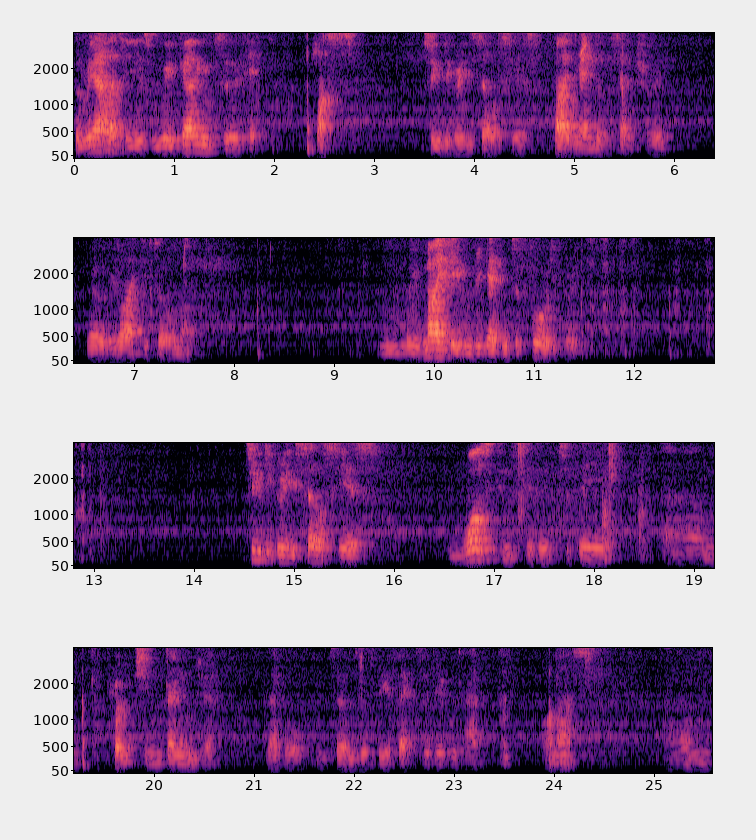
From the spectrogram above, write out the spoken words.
The reality is we're going to hit plus two degrees Celsius by the end of the century, whether we like it or not. We might even be getting to four degrees. Two degrees Celsius was considered to be um, approaching danger level in terms of the effects that it would have on us. Um,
